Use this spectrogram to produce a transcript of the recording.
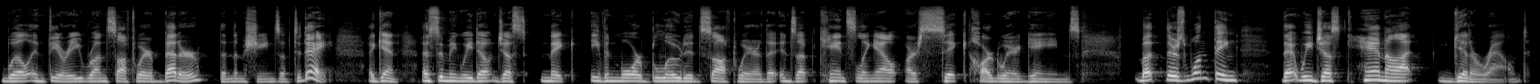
will, in theory, run software better than the machines of today. Again, assuming we don't just make even more bloated software that ends up canceling out our sick hardware gains. But there's one thing that we just cannot get around,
